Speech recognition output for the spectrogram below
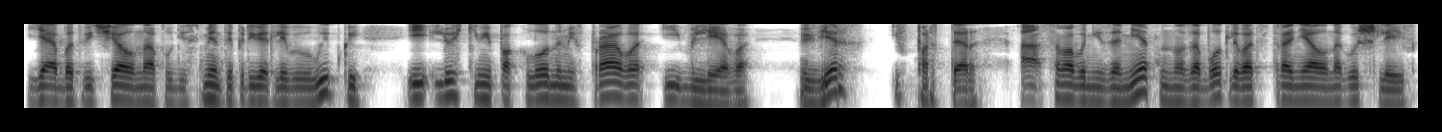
я бы отвечал на аплодисменты приветливой улыбкой и легкими поклонами вправо и влево, вверх и в портер, а сама бы незаметно, но заботливо отстраняла ногой шлейф,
